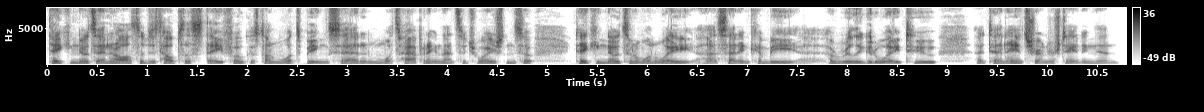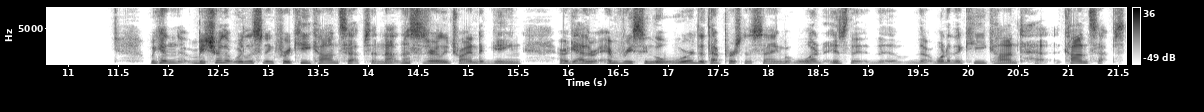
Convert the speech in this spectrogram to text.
taking notes and it also just helps us stay focused on what's being said and what's happening in that situation. So taking notes in a one way uh, setting can be a really good way to, uh, to enhance your understanding then. We can be sure that we're listening for key concepts and not necessarily trying to gain or gather every single word that that person is saying, but what is the, the, the what are the key concepts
